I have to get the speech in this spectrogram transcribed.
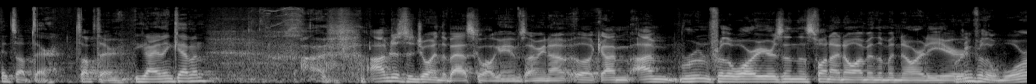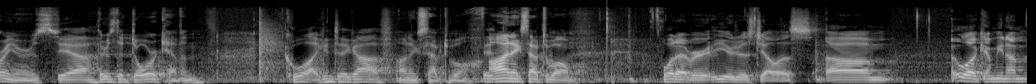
It's up there. It's up there. You got anything, Kevin? I'm just enjoying the basketball games. I mean, I, look, I'm I'm rooting for the Warriors in this one. I know I'm in the minority here. Rooting for the Warriors. Yeah. There's the door, Kevin. cool. I can take off. Unacceptable. Unacceptable. Whatever. You're just jealous. Um, look, I mean, I'm.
